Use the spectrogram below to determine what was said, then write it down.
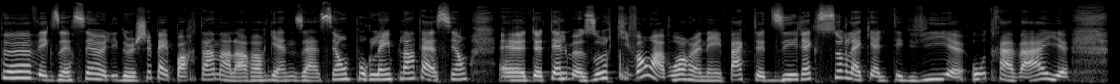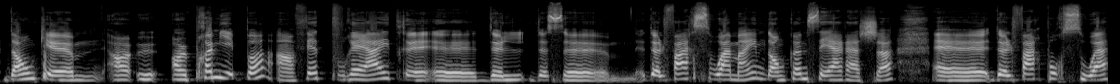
peuvent exercer un leadership important dans leur organisation pour l'implantation de telles mesures qui vont avoir un impact direct sur la qualité de vie au travail. Donc, un, premier pas, en fait, pourrait être de, de, se, de le faire soi-même, donc comme CRHA, euh, de le faire pour soi,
